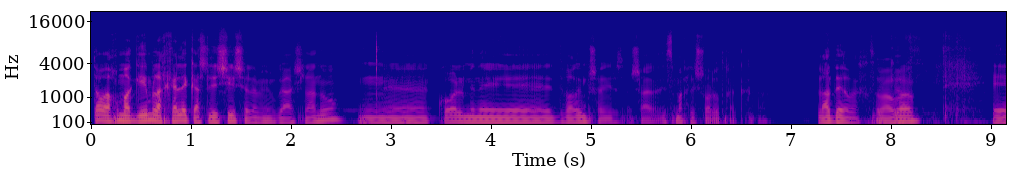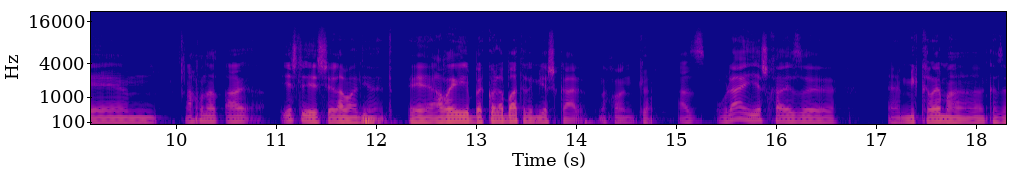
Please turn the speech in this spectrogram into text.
טוב, אנחנו מגיעים לחלק השלישי של המפגש שלנו. אה, כל מיני אה, דברים שאני אשמח לשאול אותך ככה. לדרך, סבבה? אה, אנחנו, אה, יש לי שאלה מעניינת. אה, הרי בכל הבטלים יש קהל, נכון? כן. אז אולי יש לך איזה אה, מקרה מה- כזה,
